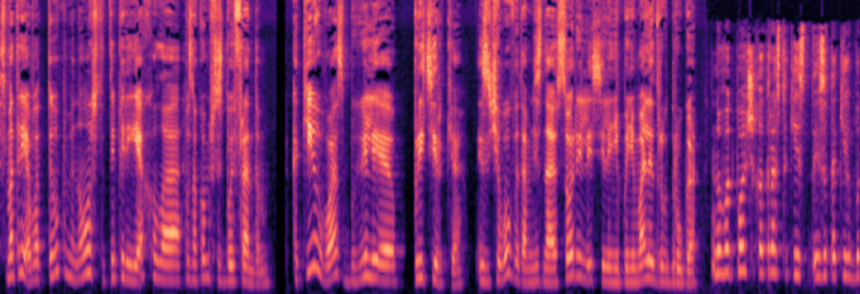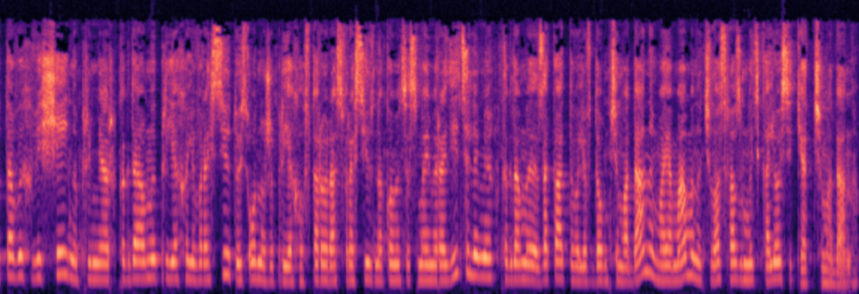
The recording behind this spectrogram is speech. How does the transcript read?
Смотри, вот ты упомянула, что ты переехала, познакомившись с бойфрендом. Какие у вас были притирки? Из-за чего вы там, не знаю, ссорились или не понимали друг друга? Ну вот больше как раз-таки из- из-за таких бытовых вещей, например, когда мы приехали в Россию, то есть он уже приехал второй раз в Россию знакомиться с моими родителями, когда мы закатывали в дом чемоданы, моя мама начала сразу мыть колесики от чемодана,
